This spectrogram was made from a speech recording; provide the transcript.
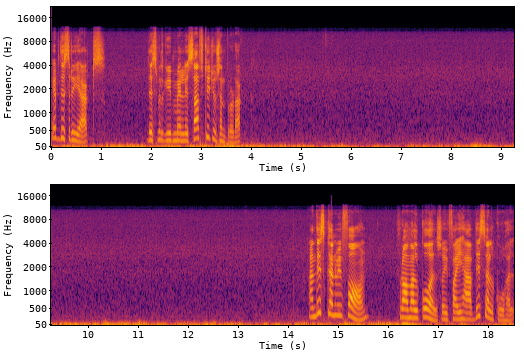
If this reacts, this will give mainly substitution product and this can be formed from alcohol. So if I have this alcohol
